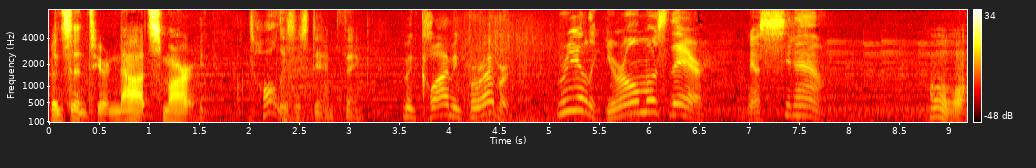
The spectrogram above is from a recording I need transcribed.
Vincent, you're not smart. How tall is this damn thing? I've been climbing forever. Really, you're almost there. Now sit down. Oh.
